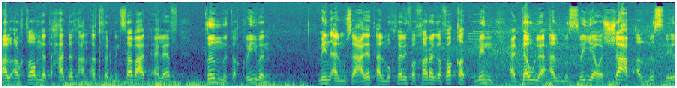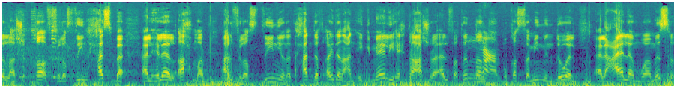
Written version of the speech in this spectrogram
الأرقام نتحدث عن أكثر من 7000 طن تقريبا. من المساعدات المختلفة خرج فقط من الدولة المصرية والشعب المصري إلى الأشقاء في فلسطين حسب الهلال الأحمر الفلسطيني. ونتحدث أيضا عن إجمالي 11 ألف طنا نعم. مقسمين من دول العالم ومصر.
